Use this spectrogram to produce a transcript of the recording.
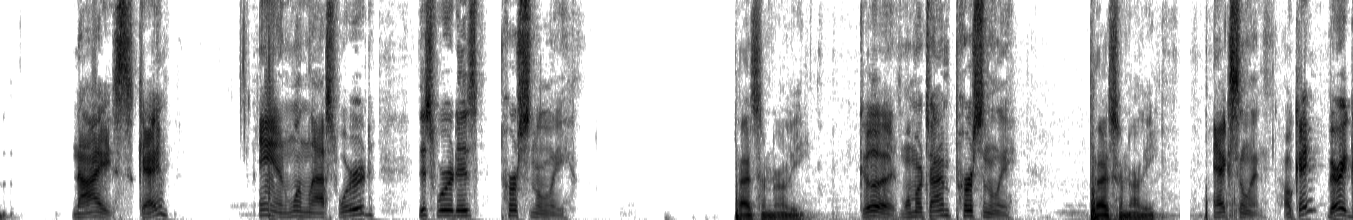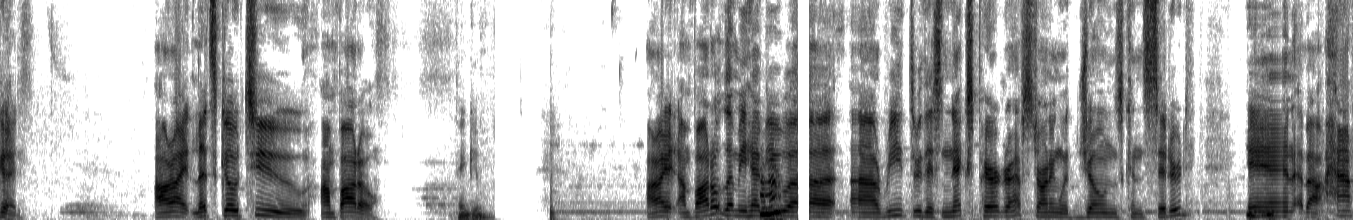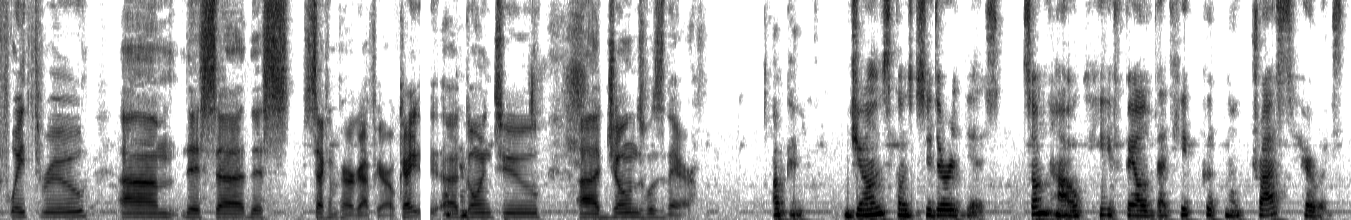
Nice. Okay. And one last word. This word is personally. Personally. Good. One more time. Personally. Personally. Excellent. Okay. Very good. All right. Let's go to Amparo. Thank you. All right, Amparo, let me have you uh, uh, read through this next paragraph, starting with Jones considered, and about halfway through um, this uh, this second paragraph here. Okay, Uh, going to uh, Jones was there. Okay. Jones considered this. Somehow he felt that he could not trust Harris.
